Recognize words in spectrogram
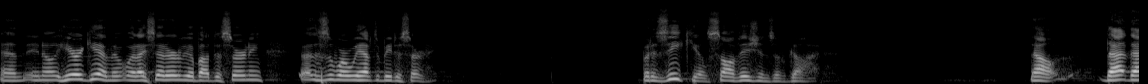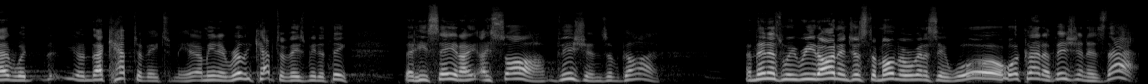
And, you know, here again, what I said earlier about discerning, uh, this is where we have to be discerning. But Ezekiel saw visions of God. Now, that, that would, you know, that captivates me. I mean, it really captivates me to think that he's saying, I, I saw visions of God. And then as we read on in just a moment, we're going to say, Whoa, what kind of vision is that?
